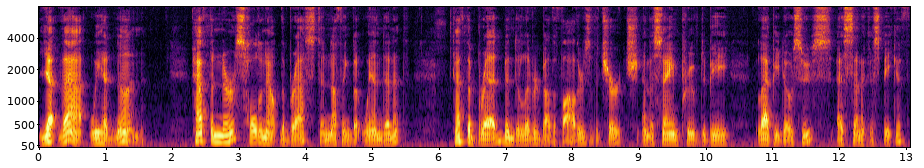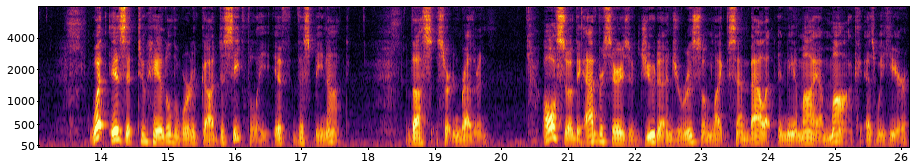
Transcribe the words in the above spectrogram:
yet that we had none. Hath the nurse holden out the breast, and nothing but wind in it? Hath the bread been delivered by the fathers of the church, and the same proved to be lapidosus, as Seneca speaketh? What is it to handle the word of God deceitfully, if this be not? Thus certain brethren, also, the adversaries of Judah and Jerusalem, like Sanballat and Nehemiah, mock, as we hear,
